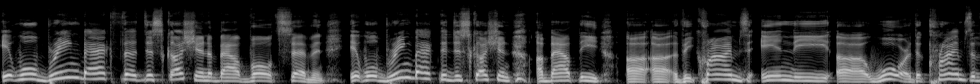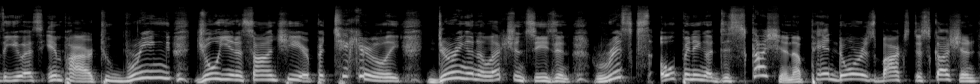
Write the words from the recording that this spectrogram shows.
It will bring back the discussion about Vault 7. It will bring back the discussion about the uh, uh, the crimes in the uh, war, the crimes of the U.S. empire. To bring Julian Assange here, particularly during an election season, risks opening a discussion, a Pandora's box discussion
